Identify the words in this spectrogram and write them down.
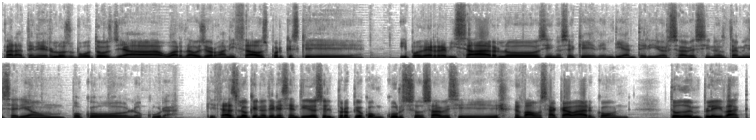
Para tener los votos ya guardados y organizados, porque es que. Y poder revisarlos y no sé qué del día anterior, ¿sabes? Si no, también sería un poco locura. Quizás lo que no tiene sentido es el propio concurso, ¿sabes? Si vamos a acabar con todo en playback,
